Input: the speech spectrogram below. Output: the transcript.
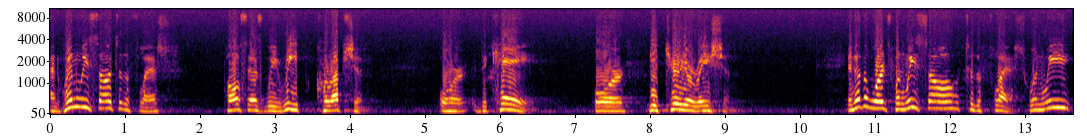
And when we sow to the flesh, Paul says we reap corruption or decay or deterioration. In other words, when we sow to the flesh, when we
